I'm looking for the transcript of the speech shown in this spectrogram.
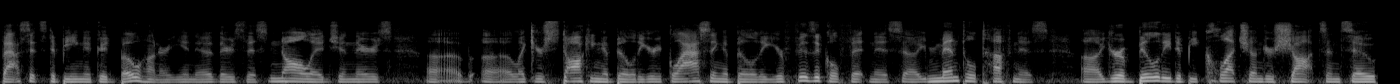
facets to being a good bow hunter you know. There's this knowledge and there's uh, uh, like your stalking ability your glassing ability your physical fitness uh, your mental toughness uh, your ability to be clutch under shots. And so,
